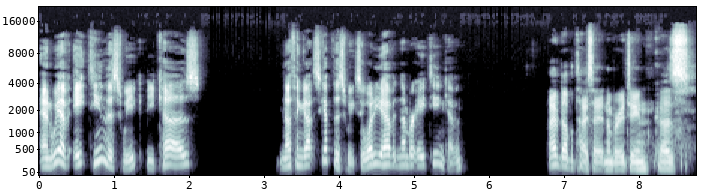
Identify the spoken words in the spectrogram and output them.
And we have 18 this week because nothing got skipped this week. So what do you have at number 18, Kevin? I have double Taisei at number 18 because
